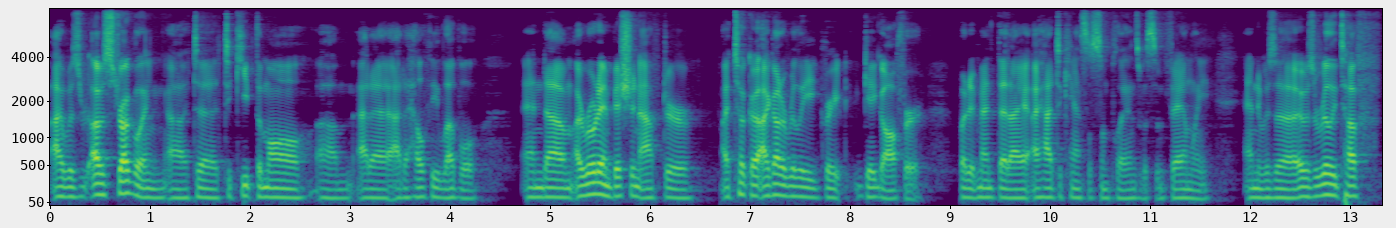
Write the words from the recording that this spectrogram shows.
I was I was struggling uh, to to keep them all um, at a at a healthy level, and um, I wrote Ambition after I took a, I got a really great gig offer, but it meant that I, I had to cancel some plans with some family, and it was a it was a really tough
